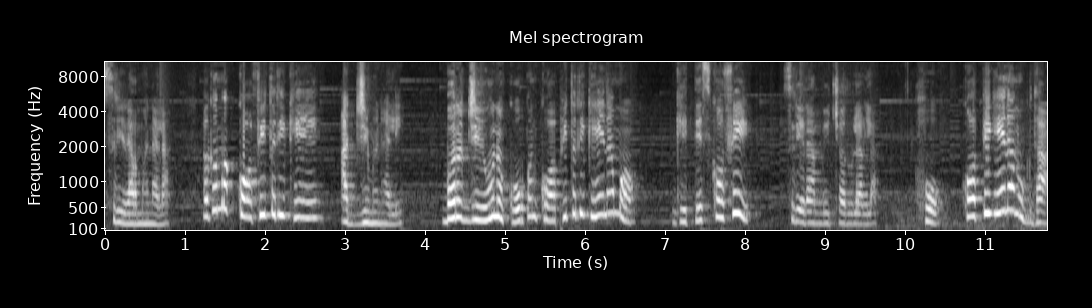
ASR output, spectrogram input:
श्रीराम म्हणाला अगं मग कॉफी तरी घे. आजी म्हणाली बरं जेवू नको पण कॉफी तरी घे ना मग. घेतेस कॉफी? श्रीराम विचारू लागला हो कॉफी घे ना मुग्धा.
